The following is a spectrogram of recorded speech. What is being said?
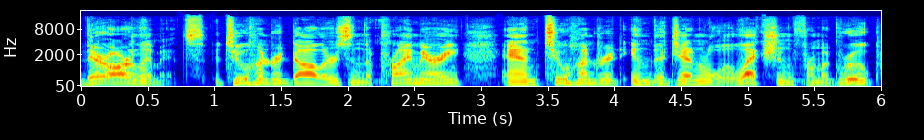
There are limits $200 in the primary and $200 in the general election from a group.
